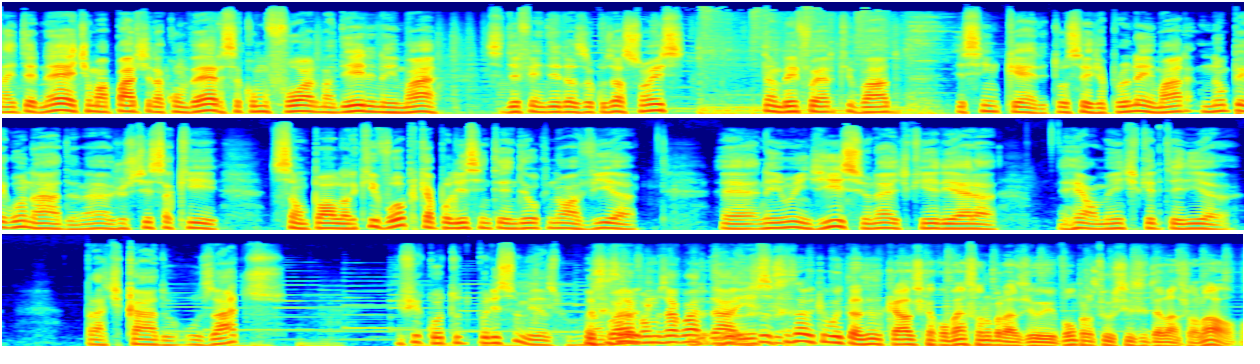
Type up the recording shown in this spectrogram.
na internet, uma parte da conversa, como forma dele, Neymar, se defender das acusações, também foi arquivado esse inquérito. Ou seja, para o Neymar não pegou nada. Né? A justiça aqui de São Paulo arquivou, porque a polícia entendeu que não havia é, nenhum indício né, de que ele era realmente, que ele teria praticado os atos. E ficou tudo por isso mesmo. Mas Agora vamos que, aguardar isso. Você sabe que muitas vezes casos que começam no Brasil e vão para a justiça internacional,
